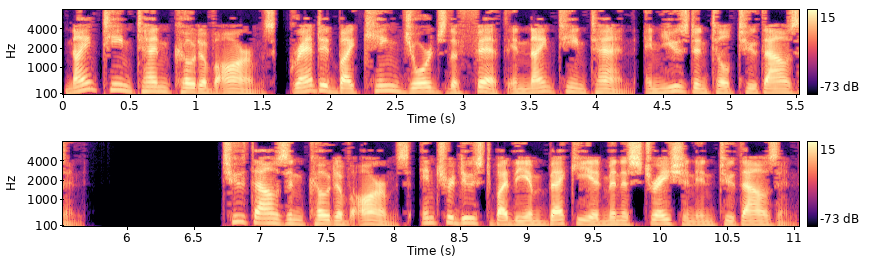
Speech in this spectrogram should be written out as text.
1910 Coat of Arms, granted by King George V in 1910, and used until 2000. 2000 Coat of Arms, introduced by the Mbeki administration in 2000.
